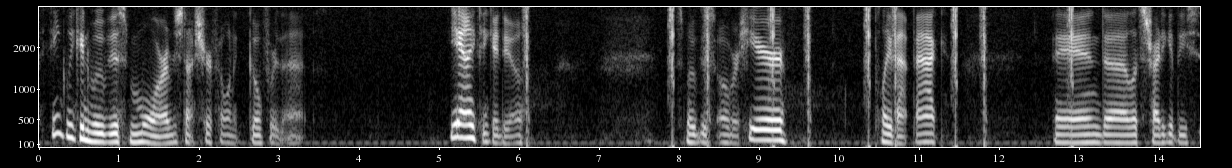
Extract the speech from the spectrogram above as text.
I think we can move this more. I'm just not sure if I want to go for that. Yeah, I think I do. Let's move this over here. Play that back. And uh, let's try to get these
